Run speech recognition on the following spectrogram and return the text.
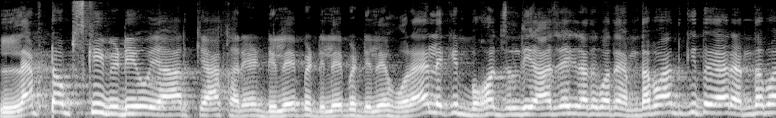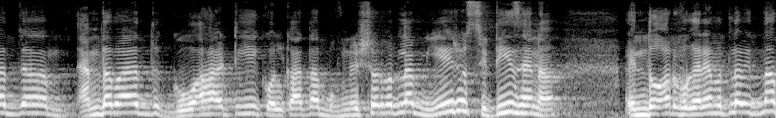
लैपटॉप्स की वीडियो यार क्या करें? डिले पे डिले पे डिले हो रहा है, लेकिन बहुत जल्दी आ जाएगी। बात है, अहमदाबाद की? तो यार, अहमदाबाद अहमदाबाद, गुवाहाटी, कोलकाता, भुवनेश्वर मतलब ये जो सिटीज़ है ना इंदौर वगैरह मतलब इतना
